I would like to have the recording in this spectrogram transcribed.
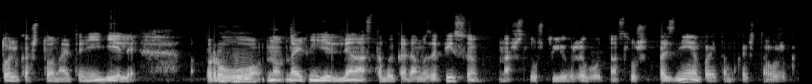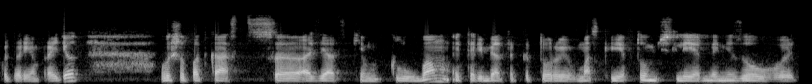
только что на этой неделе, про, угу. ну, на этой неделе для нас с тобой, когда мы записываем, наши слушатели уже будут нас слушать позднее, поэтому, конечно, уже какое-то время пройдет. Вышел подкаст с азиатским клубом. Это ребята, которые в Москве в том числе организовывают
